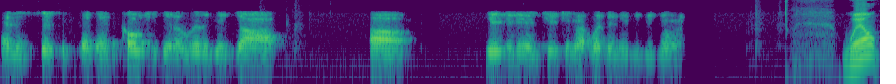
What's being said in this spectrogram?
and the assistant and the coaches did a really good job uh, getting in and teaching what they need to be doing. Well,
